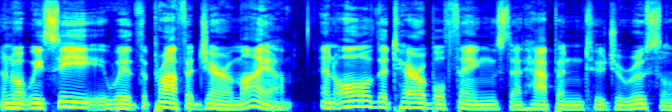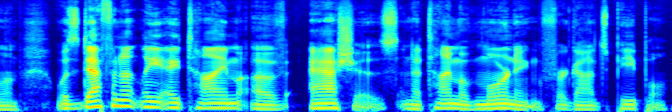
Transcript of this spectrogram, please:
And what we see with the prophet Jeremiah and all of the terrible things that happened to Jerusalem was definitely a time of ashes and a time of mourning for God's people.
